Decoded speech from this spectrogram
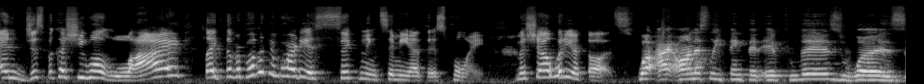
And just because she won't lie, like the Republican Party is sickening to me at this point. Michelle, what are your thoughts? Well, I honestly think that if Liz was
